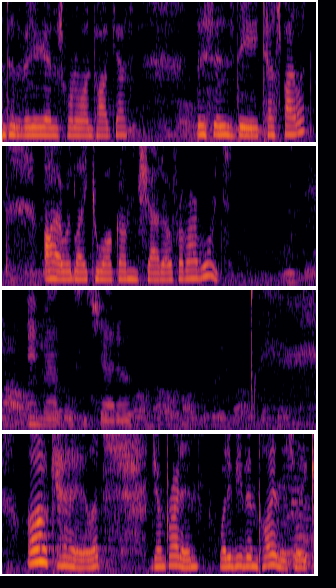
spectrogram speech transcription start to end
Welcome to the Video Games 101 podcast. This is the test pilot. I would like to welcome Shadow from our boards. Hey Matt, this is Shadow. Okay, let's jump right in. What have you been playing this week?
